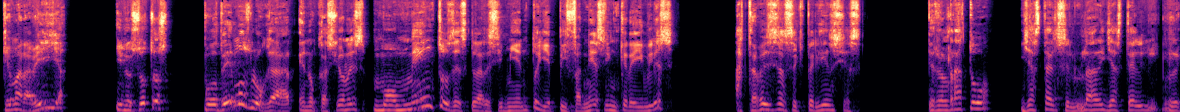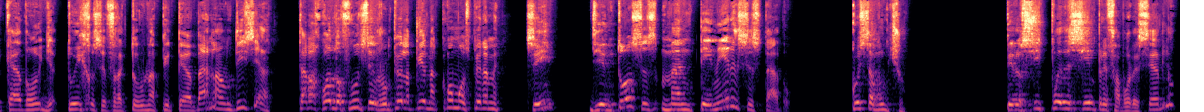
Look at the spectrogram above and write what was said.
qué maravilla. Y nosotros podemos lograr en ocasiones momentos de esclarecimiento y epifanías increíbles a través de esas experiencias. Pero al rato ya está el celular, ya está el recado, ya, tu hijo se fracturó una pierna, te dan la noticia, estaba jugando fútbol, se rompió la pierna, ¿cómo? Espérame, ¿sí? Y entonces mantener ese estado cuesta mucho, pero sí puedes siempre favorecerlo,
